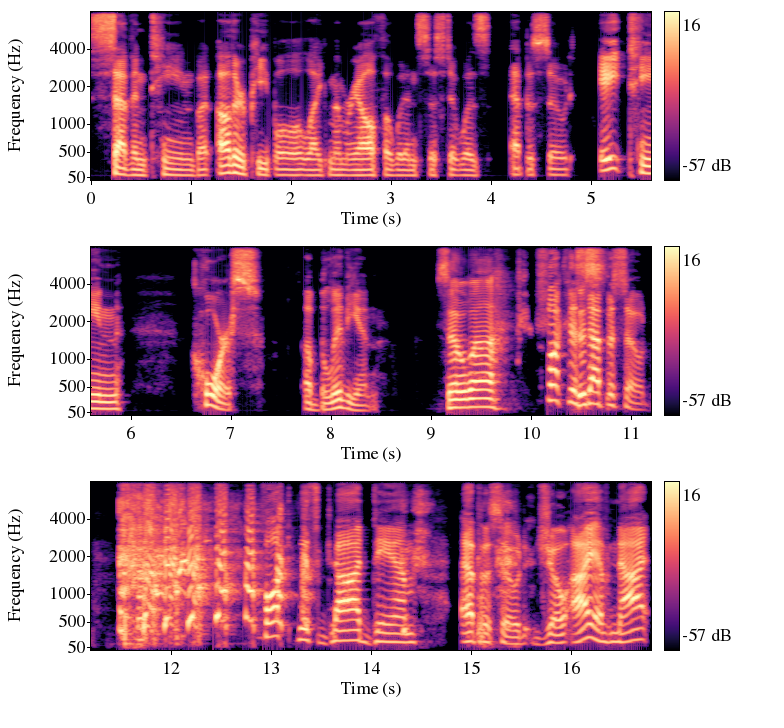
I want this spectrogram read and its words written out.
17, but other people like Memory Alpha would insist it was episode 18, Course Oblivion. So uh Fuck this, This- episode. Fuck this goddamn episode, Joe. I have not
